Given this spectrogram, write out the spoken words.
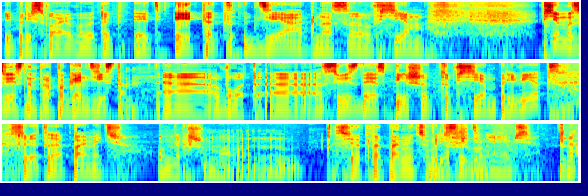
и присваивают эт- эт- этот диагноз э, всем всем известным пропагандистам. Э, Вот. э, Свиздес пишет «Всем привет, светлая память умершему». Светлая память умершего. Присоединяемся, да.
